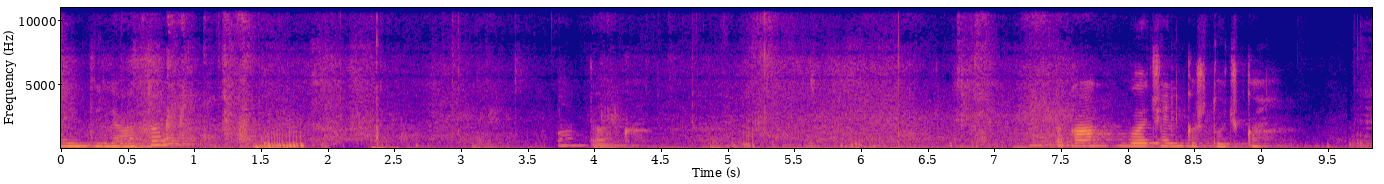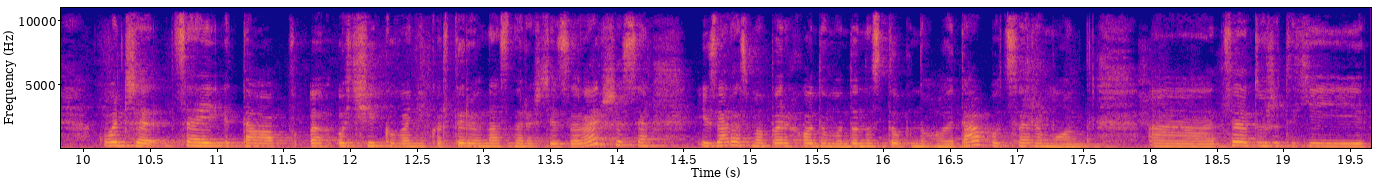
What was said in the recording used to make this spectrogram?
вентилятор. Отак. Така величенька штучка. Отже, цей етап е, очікування квартири у нас нарешті завершився, і зараз ми переходимо до наступного етапу це ремонт. Е, Це дуже такий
